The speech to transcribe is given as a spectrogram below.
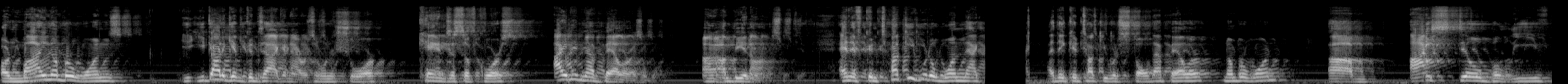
on my number ones you, you got to give Gonzaga and Arizona, sure. Kansas, of course. I didn't have Baylor as a one. I'm being honest with you. And if Kentucky would have won that, I think Kentucky would have stole that Baylor number one. Um, I still believe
